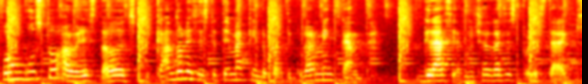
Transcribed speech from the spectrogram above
Fue un gusto haber estado explicándoles este tema que en lo particular me encanta. Gracias, muchas gracias por estar aquí.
